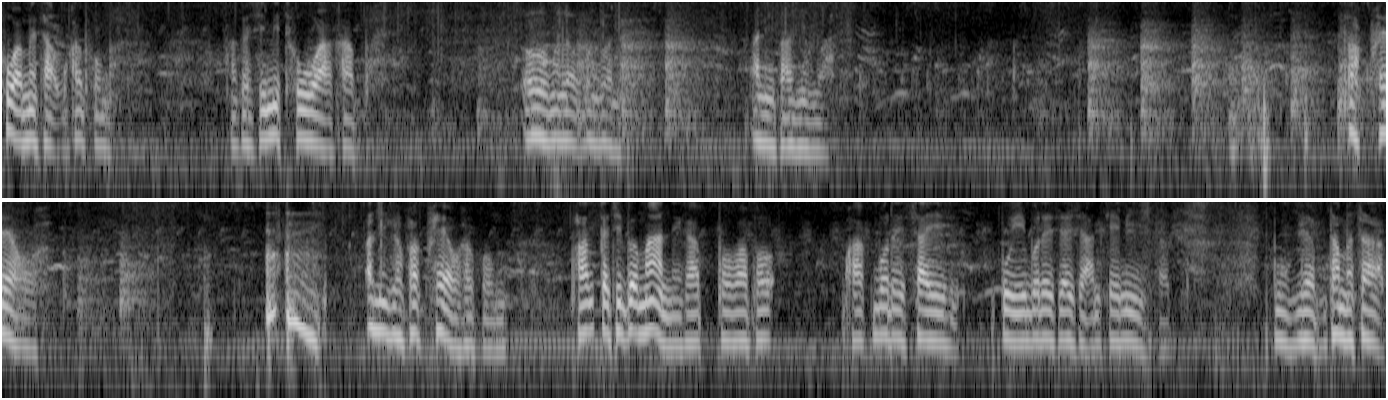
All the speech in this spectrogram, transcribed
ครัวแม่เฒ่าครับ ผมมันก็สิมีทั่วครับเออมาเลาะเบิ่งก่อนอันนี้ผักหยังวะผักแพรว อันนี้ก็พักแผ่วครับผมพักกระชิประมาณนี่ครับ เพราะว่าเพราะพักบ่ได้ใส่ปุ๋ยบ่ได้ใส่สารเคมีครับปลูกแบบธรรมชาติ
